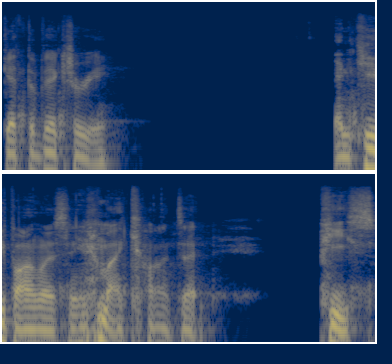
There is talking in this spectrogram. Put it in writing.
get the victory. And keep on listening to my content. Peace.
